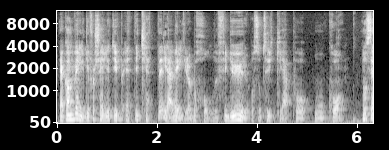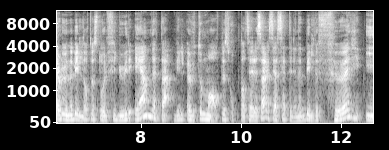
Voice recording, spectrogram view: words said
Jeg kan velge forskjellige typer etiketter. Jeg velger å beholde figur, og så trykker jeg på OK. Nå ser du under bildet at det står figur 1. Dette vil automatisk oppdatere seg. Hvis jeg setter inn et bilde før i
